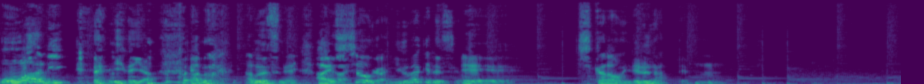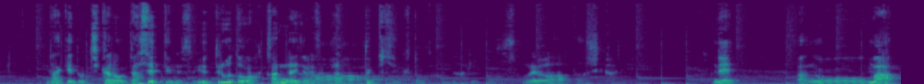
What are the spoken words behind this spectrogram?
終わり？いやいや、あの、あのですね、はいはい師匠が言うわけですよ。え力を入れるなってえ。うん。だけど力を出せって言うんですよ。言ってること分かんないじゃないですか、パッと聞くと。なるほど。それは確かに。で、あのーまあ、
